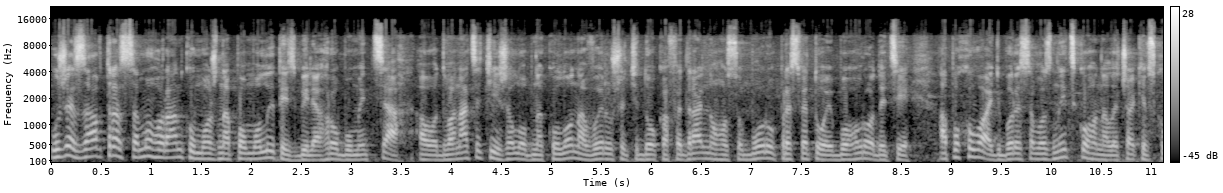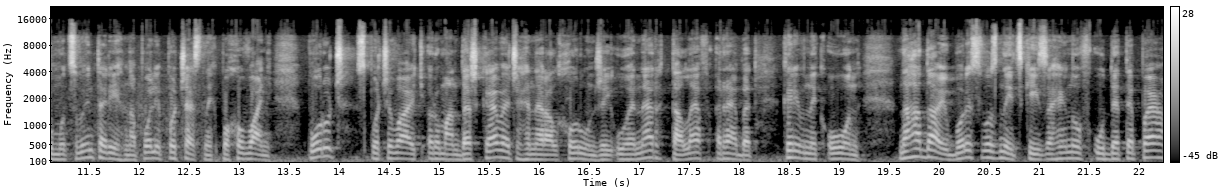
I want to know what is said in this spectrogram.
Уже завтра з самого ранку можна помолитись біля гробу митця. А о 12-й жалобна колона вирушить до кафедрального собору Пресвятої Богородиці. А поховають Бориса Возницького на Личаківському цвинтарі на полі почесних поховань. Поруч спочивають Роман Дашкевич, генерал Хорунжий УНР та Лев Ребет, керівник ООН. Нагадаю, Борис Возницький загинув у ДТП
